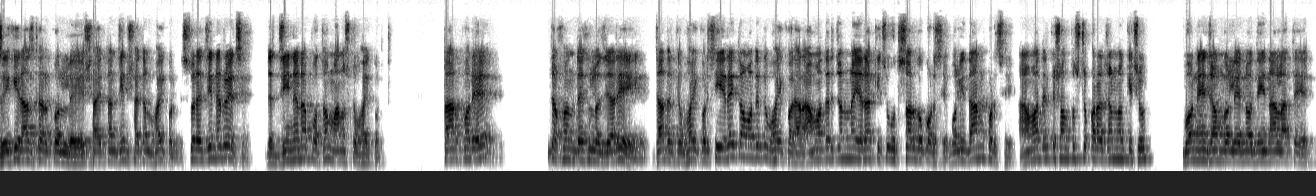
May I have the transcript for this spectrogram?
জিকির, আজকার করলে শয়তান, জিন শয়তান ভয় করবে। সূরা জিনে রয়েছে, যে জিনেরা প্রথম মানুষকে ভয় করত। তারপরে যখন দেখল যে, আরে, যাদেরকে ভয় করছি, এরাই তো আমাদেরকে ভয় করে। আর আমাদের জন্য এরা কিছু উৎসর্গ করছে, বলিদান করছে। আমাদেরকে সন্তুষ্ট করার জন্য কিছু বনে, জঙ্গলে, নদী, নালাতে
